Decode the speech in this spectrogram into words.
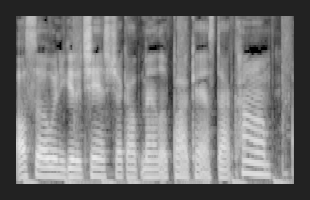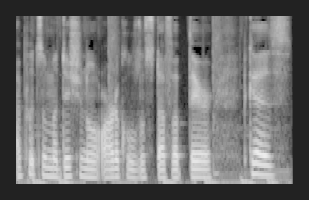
Also, when you get a chance, check out madlovepodcast.com. I put some additional articles and stuff up there because,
